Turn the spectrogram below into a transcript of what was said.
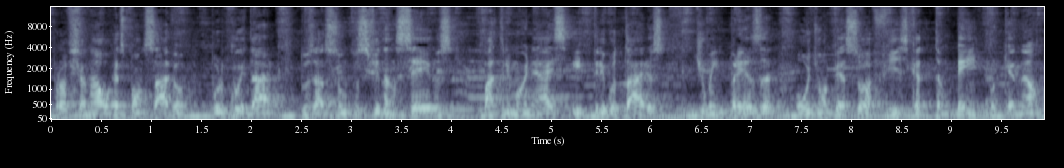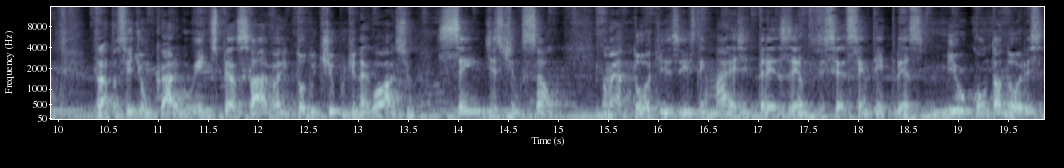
profissional responsável por cuidar dos assuntos financeiros, patrimoniais e tributários de uma empresa ou de uma pessoa física também, por que não? Trata-se de um cargo indispensável em todo tipo de negócio, sem distinção. Não é à toa que existem mais de 363 mil contadores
